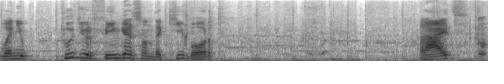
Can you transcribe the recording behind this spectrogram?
When you put your fingers on the keyboard, right? Oh.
